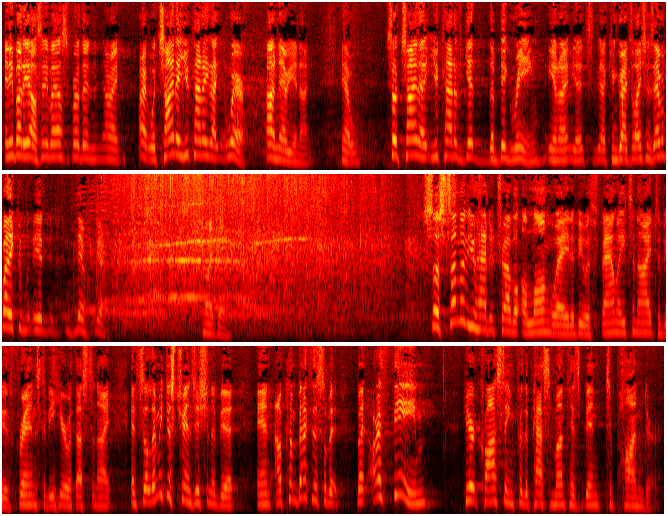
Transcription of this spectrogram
Anybody else? Anybody else further? Than, all right. All right. Well, China, you kind of like where? Oh, no, you're not. Yeah. So China, you kind of get the big ring. You know, uh, congratulations. Everybody, can, it, yeah. Right there. So some of you had to travel a long way to be with family tonight, to be with friends, to be here with us tonight. And so let me just transition a bit, and I'll come back to this a little bit. But our theme here at Crossing for the past month has been to ponder.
